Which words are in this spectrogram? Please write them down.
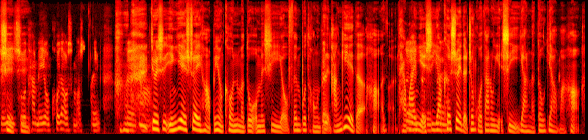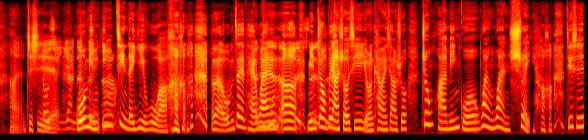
所以说他没有扣到什么税，对，就是营业税哈，没有扣那么多。我们是有分不同的行业的哈，台湾也是要课税的，中国大陆也是一样的，都要嘛哈。呃，这是国民应尽的义务啊。呃，我们在台湾呃，民众非常熟悉，有人开玩笑说“中华民国万万税”，哈哈，其实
